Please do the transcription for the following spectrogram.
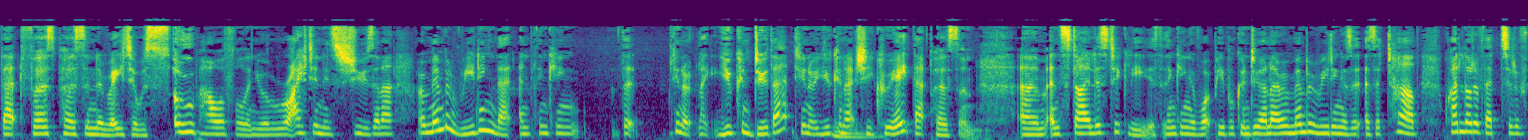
that first person narrator was so powerful, and you were right in his shoes. And I, I remember reading that and thinking that you know, like you can do that. You know, you can Mm. actually create that person. Um, and stylistically, thinking of what people can do. And I remember reading as a, as a child quite a lot of that sort of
